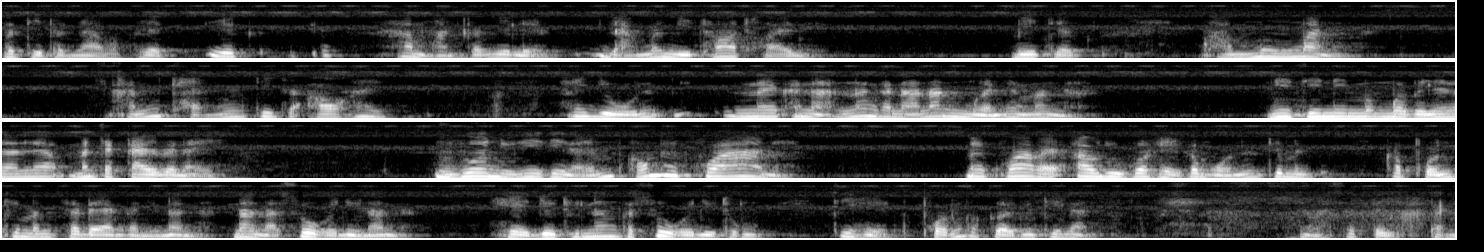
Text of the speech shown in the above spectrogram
สติปัญญาประเภทอีกห้ามหันกับกิเลสอย่างไม่มีท้อถอยเลยมีแต่ความมุ่งมั่น ขันแข็งที่จะเอาให้ ให้อยู่ในขณะนั่งขณะนั้นเหมือนอย่างนั้นนะนี่ที่นี่เมื่อเป็นอย่างนั้นแล้ว มันจะไกลไปไหน มันร่วนอยู่นี่ที่ไหนเขาไม่คว้าเนี่ยไม่คว้าไปเอาอยู่กับเหตุกับผลที่มันกับผลที่มันแสดงกันอยู่นั่นน่ะนั่นแหละสู้กันอยู่นั่นน่ะ เหตุอยู่ที่นั่นก็สู้กันอยู่ตรงที่เหตุผลก็เกิดอยู่ที่นั่นสติปัญ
